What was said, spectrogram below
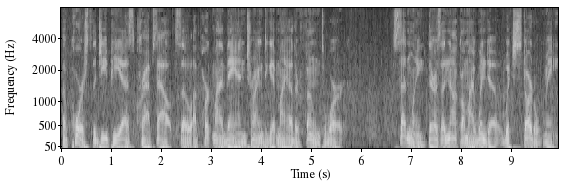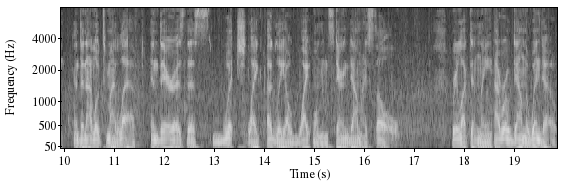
Of course, the GPS craps out, so I park my van trying to get my other phone to work. Suddenly, there is a knock on my window, which startled me and then I look to my left, and there is this witch like ugly old white woman staring down my soul. Reluctantly, I rolled down the window,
